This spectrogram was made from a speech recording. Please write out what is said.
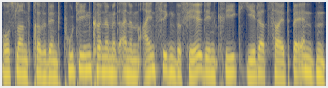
Russlands Präsident Putin könne mit einem einzigen Befehl den Krieg jederzeit beenden.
